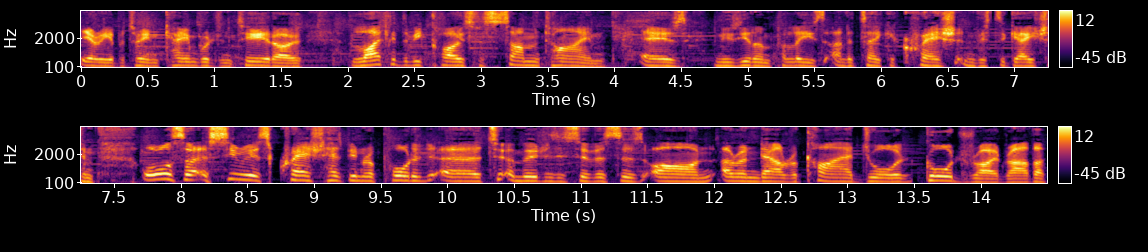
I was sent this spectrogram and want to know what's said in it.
area between Cambridge and Te likely to be closed for some time as New Zealand police undertake a crash investigation. Also, a serious crash has been reported uh, to emergency services on Arundel Rakaia Gorge Road, rather,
